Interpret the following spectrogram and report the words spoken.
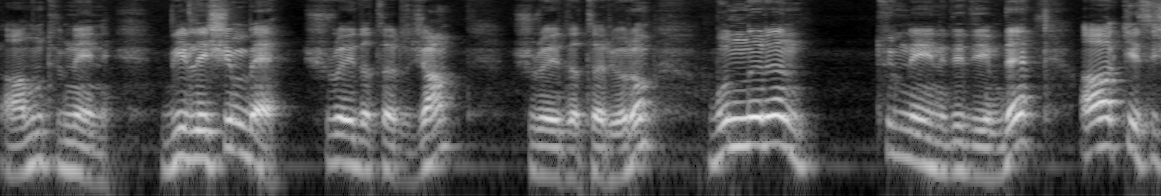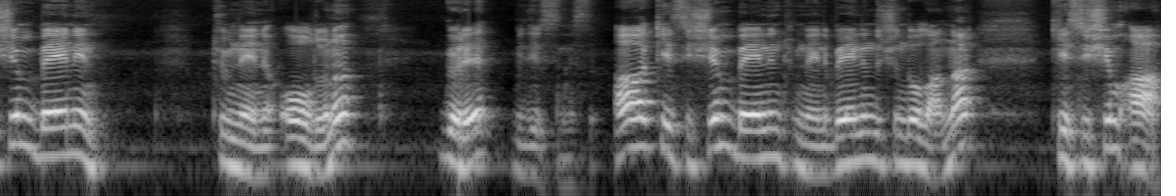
A'nın tümleyeni. Birleşim B. Şurayı da tarayacağım. Şurayı da tarıyorum. Bunların tümleyeni dediğimde A kesişim B'nin tümleyeni olduğunu görebilirsiniz. A kesişim B'nin tümleyeni. B'nin dışında olanlar kesişim A.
